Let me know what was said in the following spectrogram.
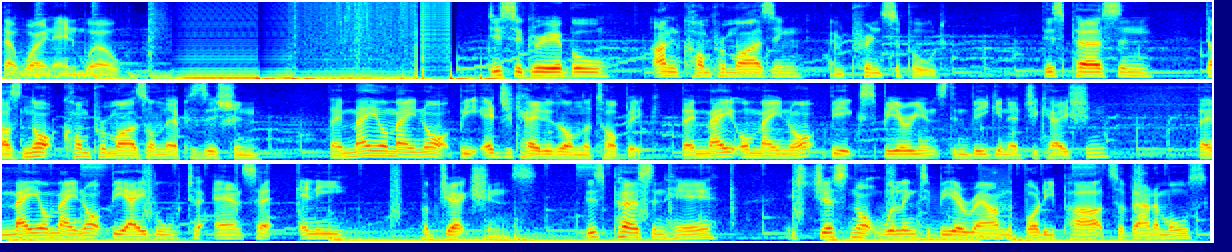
that won't end well. Disagreeable, uncompromising, and principled. This person does not compromise on their position They may or may not be educated on the topic. They may or may not be experienced in vegan education. They may or may not be able to answer any objections. This person here is just not willing to be around the body parts of animals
